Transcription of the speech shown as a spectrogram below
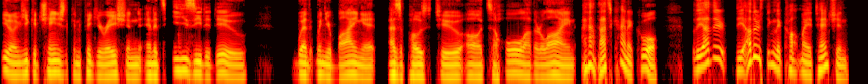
you know, if you could change the configuration and it's easy to do when when you're buying it, as opposed to oh, it's a whole other line. I thought that's kind of cool. But the other the other thing that caught my attention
